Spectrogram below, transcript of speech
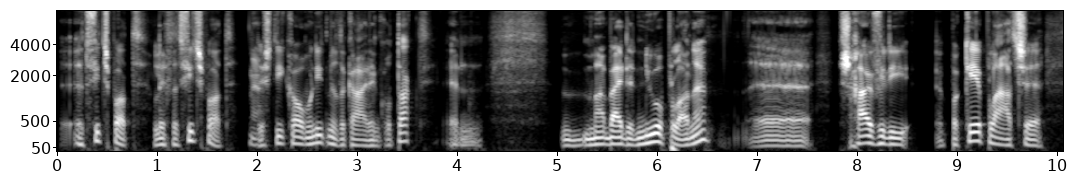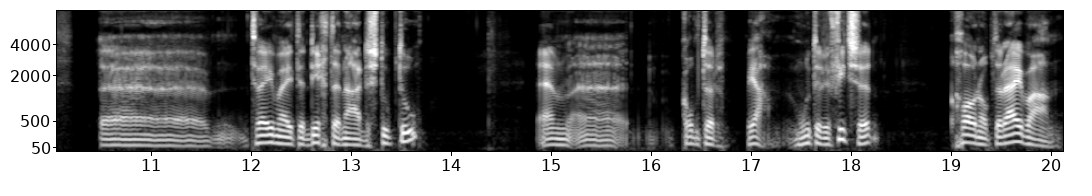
het fietspad, ligt het fietspad. Dus die komen niet met elkaar in contact. En, maar bij de nieuwe plannen uh, schuiven die parkeerplaatsen uh, twee meter dichter naar de stoep toe. En uh, komt er, ja, moeten de fietsen gewoon op de rijbaan.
